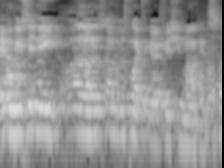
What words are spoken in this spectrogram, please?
It will be Sydney, uh, some of us like to go fishing markets. I'm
